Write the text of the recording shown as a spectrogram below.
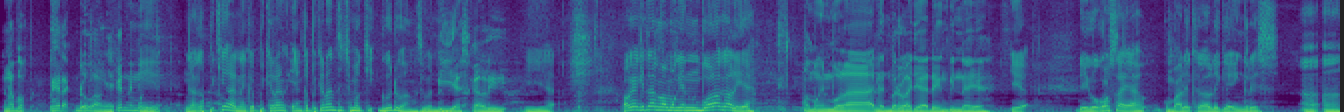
Kenapa perek doang ya kan emang Iya, nggak kepikiran yang kepikiran yang kepikiran tuh cuma gue doang sebenarnya. iya sekali. Iya. Oke kita ngomongin bola kali ya. Ngomongin bola dan baru aja ada yang pindah ya. Iya. Diego Costa ya kembali ke Liga Inggris. Heeh.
